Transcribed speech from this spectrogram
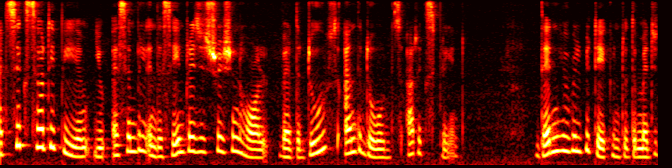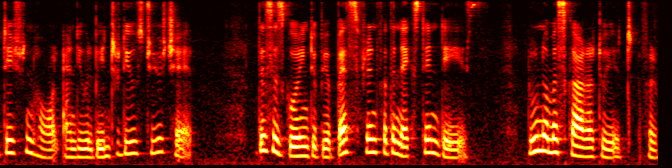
At 6:30 pm you assemble in the same registration hall where the do's and the don'ts are explained. Then you will be taken to the meditation hall and you will be introduced to your chair. This is going to be your best friend for the next 10 days. Do namaskara to it for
